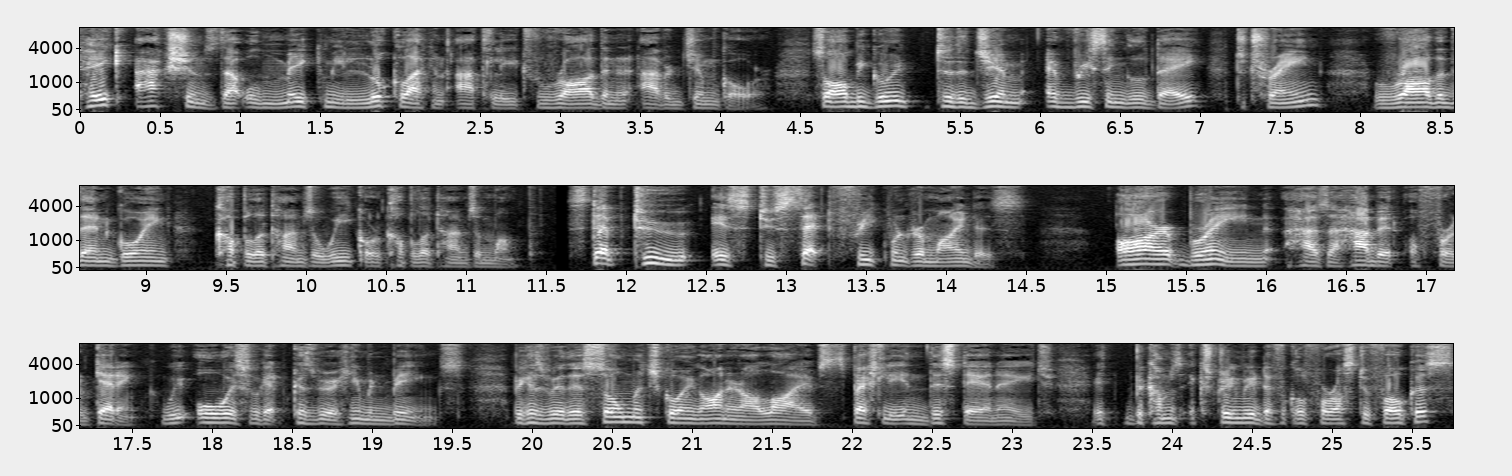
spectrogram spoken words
take actions that will make me look like an athlete rather than an average gym goer. So I'll be going to the gym every single day to train rather than going a couple of times a week or a couple of times a month. Step two is to set frequent reminders our brain has a habit of forgetting. We always forget because we're human beings. Because there's so much going on in our lives, especially in this day and age, it becomes extremely difficult for us to focus.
